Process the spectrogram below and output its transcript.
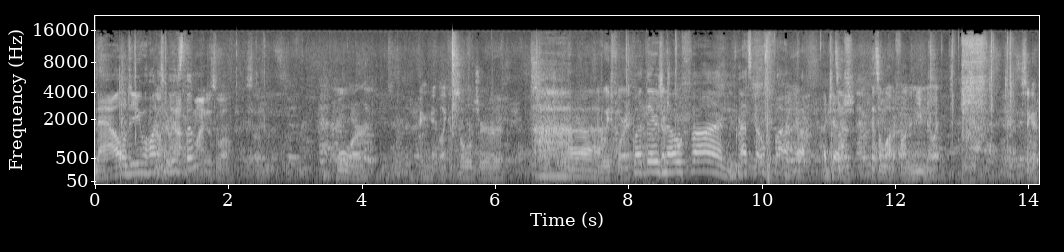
Now do you want Gone to through use half of them? mine as well. So Or I can get like a soldier. Uh, wait for it. But there's There's no fun. That's no fun. A That's judge. a, that's a lot of fun, and you know it. So good.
